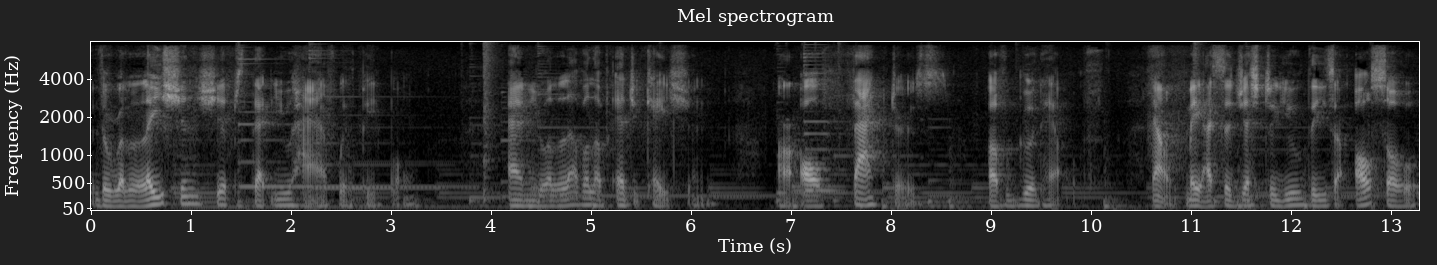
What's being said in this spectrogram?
the relationships that you have with people, and your level of education are all factors of good health. Now, may I suggest to you, these are also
